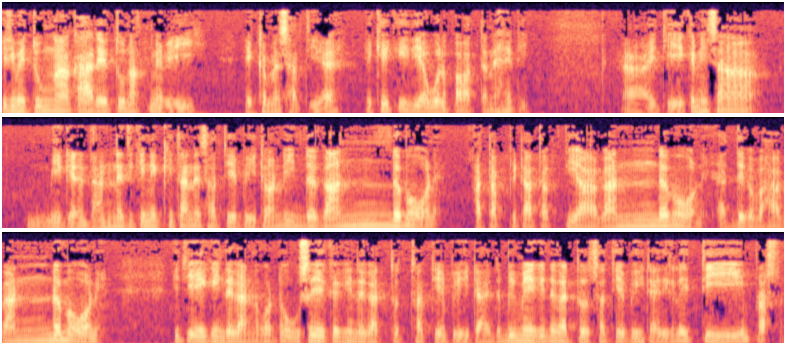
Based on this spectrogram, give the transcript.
ඉතින් මේ තුන් ආකාරයේ තුනක් නෙවෙයි එකම සතිය එක එක ඉරියව්වල පවත්තන හැටි. ඉතින් ඒක නිසා මේ ගැන දන්නේ නැති කෙනෙක් හිතන්නේ සතිය පිහිටවන්න ඉඳ ගන්නම ඕනේ. අතක් පිට අතක් තියා ගන්නම ඕනේ. ඇස් දෙක වහ ගන්නම ඕනේ. ඉතින් ඒක ඉඳ ගන්නකොට උස එකක ඉඳ ගත්තොත් සතිය පිහිටයිද බිමේක ඉඳ ගත්තොත් සතිය පිහිටයිද කියලා ඉතින් ප්‍රශ්න.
